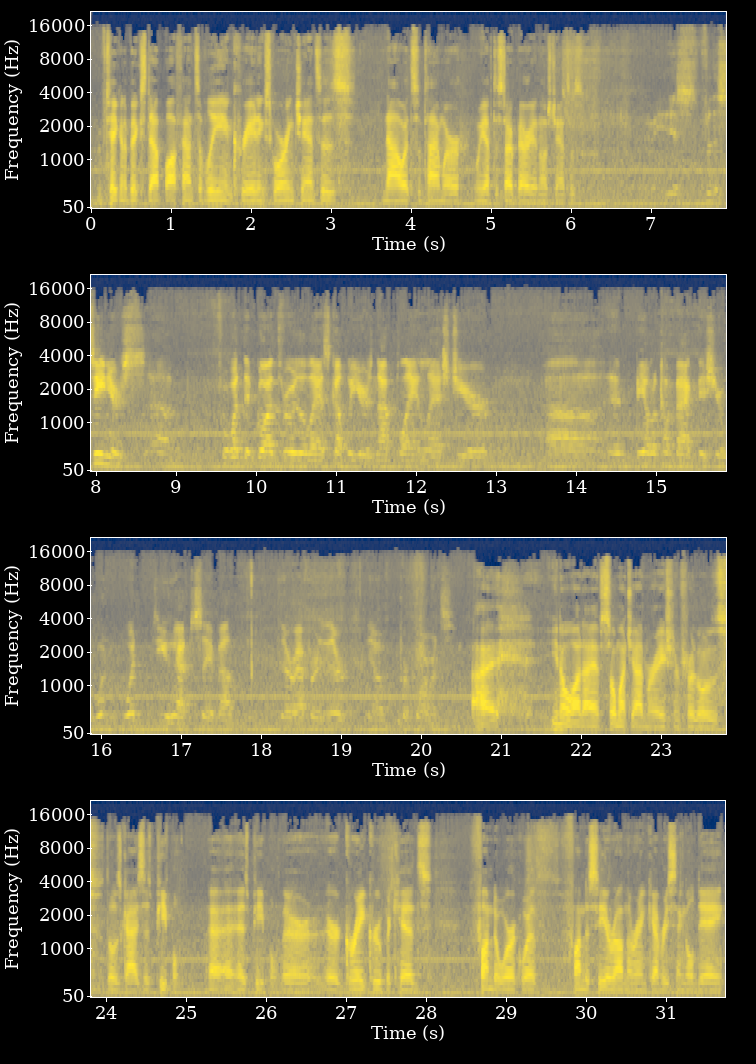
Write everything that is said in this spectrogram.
we've taken a big step offensively in creating scoring chances. Now it's a time where we have to start burying those chances. Is for the seniors, uh, for what they've gone through the last couple of years, not playing last year. Uh, and be able to come back this year. What what do you have to say about their effort and their you know performance? I, you know what, I have so much admiration for those those guys as people, uh, as people. They're they're a great group of kids. fun to work with, fun to see around the rink every single day.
